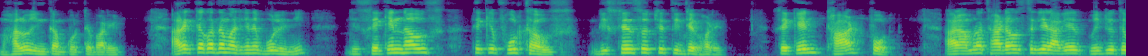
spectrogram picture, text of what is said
ভালো ইনকাম করতে পারে। আরেকটা কথা মাঝখানে বলিনি যে সেকেন্ড হাউস থেকে ফোর্থ হাউস ডিস্টেন্স হচ্ছে তিনটে ঘরে। সেকেন্ড থার্ড ফোর্থ আর আমরা থার্ড হাউস থেকে আগের ভিডিওতে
